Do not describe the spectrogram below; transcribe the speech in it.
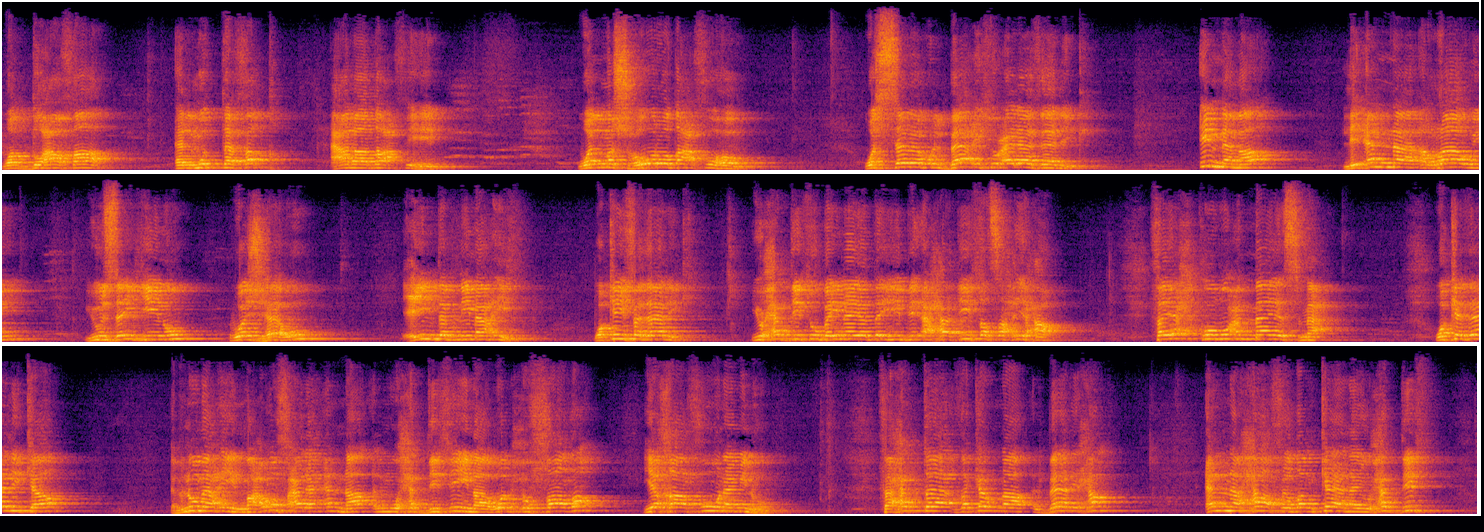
والضعفاء المتفق على ضعفهم والمشهور ضعفهم والسبب الباعث على ذلك إنما لأن الراوي يزين وجهه عند ابن معين. وكيف ذلك؟ يحدث بين يديه بأحاديث صحيحة فيحكم عما يسمع. وكذلك ابن معين معروف على أن المحدثين والحفاظ يخافون منه فحتى ذكرنا البارحة أن حافظا كان يحدث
